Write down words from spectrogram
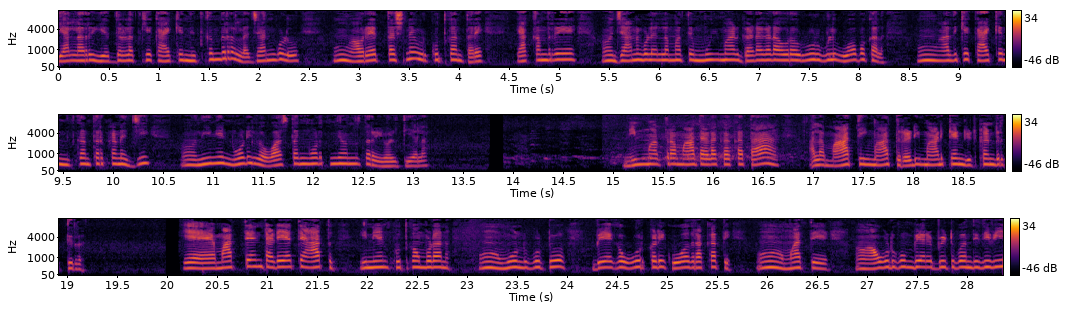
ಎಲ್ಲರೂ ಎದ್ದಳಕ್ಕೆ ಕಾಯ್ಕೊಂಡು ನಿಂತ್ಕೊಂಡ್ರಲ್ಲ ಜನಗಳು. ಹ್ಞೂ ಅವ್ರು ಎದ್ದ ತಕ್ಷಣ ಇವ್ರು ಕುತ್ಕೊಂತಾರೆ. ಯಾಕಂದ್ರೆ ಜಾನುಗಳೆಲ್ಲ ಮತ್ತೆ ಮುಯ್ ಮಾಡಿ ಗಡ ಗಡ ಅವ್ರ ಊರುಗಳಿಗೆ ಹೋಗ್ಬೇಕಲ್ಲ. ಹ್ಞೂ ಅದಕ್ಕೆ ಕಾಯ್ಕೊಂಡು ನಿಂತ್ಕೊಂತಾರೆ ಕಣಜ್ಜಿ. ನೀನೇನು ನೋಡಿಲ್ವ? ವಾಸ್ತಂಗ್ ನೋಡ್ತೀನಿ ಅನ್ನೋ ಹೇಳ್ತೀಯಲ್ಲ ನಿಮ್ಮ ಹತ್ರ ಮಾತಾಡಕ್ಕಾಕತ್ತಾ? ಅಲ್ಲ ಮಾತಿಗೆ ಮಾತು ರೆಡಿ ಮಾಡ್ಕೊಂಡು ಇಟ್ಕೊಂಡಿರ್ತೀರ. ಏ, ಮತ್ತೇನು ತಡೆಯತ್ತೆ? ಆತು, ಇನ್ನೇನ್ ಕುತ್ಕೊಂಡ್ಬಿಡೋಣ ಹ್ಞೂ ಉಂಡ್ಬಿಟ್ಟು ಬೇಗ ಊರ ಕಡೆಗೆ ಹೋದ್ರಕ್ಕತ್ತೆ ಹ್ಞೂ ಮತ್ತೆ ಹುಡ್ಗನ್ ಬೇರೆ ಬಿಟ್ಟು ಬಂದಿದೀವಿ.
